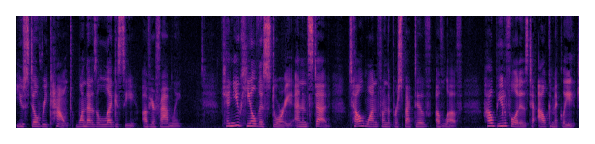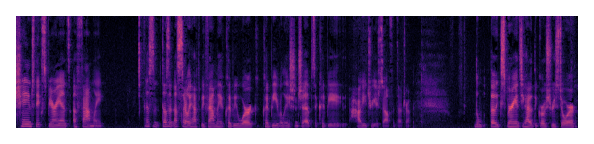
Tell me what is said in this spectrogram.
you still recount, one that is a legacy of your family. Can you heal this story and instead tell one from the perspective of love? How beautiful it is to alchemically change the experience of family. This doesn't necessarily have to be family. It could be work, it could be relationships, it could be how you treat yourself, etc. The, the experience you had at the grocery store.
